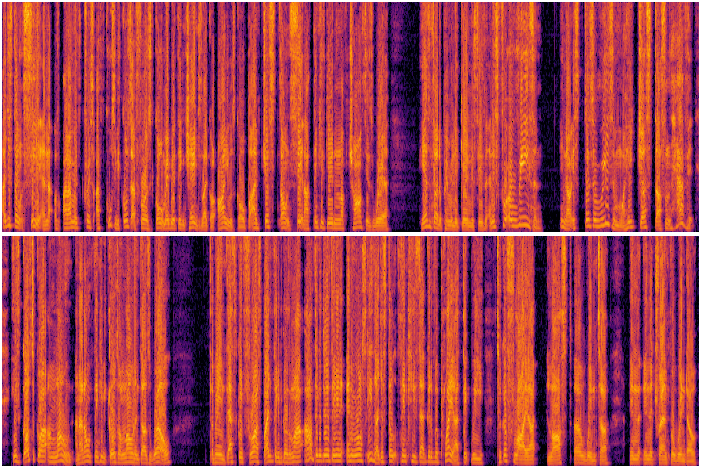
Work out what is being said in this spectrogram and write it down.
I just don't see it. And, uh, and I mean, Chris, of course, if he scores that first goal, maybe the thing changes, like on Ayew's goal. But I just don't see it. And I think he's given enough chances where he hasn't played a Premier League game this season, and it's for a reason. You know, it's there's a reason why he just doesn't have it. He's got to go out on loan, and I don't think if he goes on loan and does well, I mean, that's good for us, but I just think if he goes on loan, I don't think he'll do anything anywhere else either. I just don't think he's that good of a player. I think we took a flyer last uh, winter in the in the transfer window,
